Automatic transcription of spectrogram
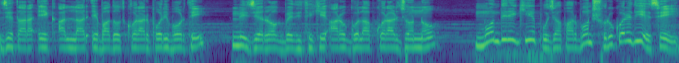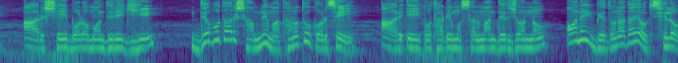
যে তারা এক আল্লাহর এবাদত করার পরিবর্তে নিজের রোগ ব্যাধি থেকে আরোগ্য লাভ করার জন্য মন্দিরে গিয়ে পূজা পার্বণ শুরু করে দিয়েছে। আর সেই বড় মন্দিরে গিয়ে দেবতার সামনে মাথা নত করছে। আর এই কথাটি মুসলমানদের জন্য অনেক বেদনাদায়ক ছিল।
